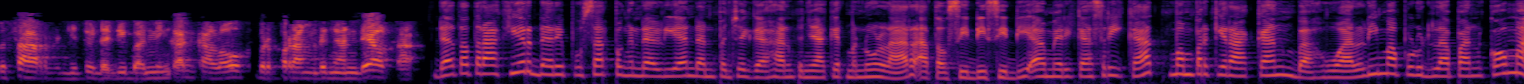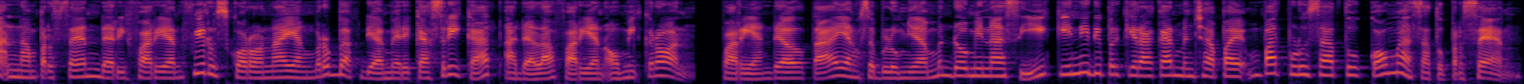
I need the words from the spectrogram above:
besar gitu dan dibandingkan kalau berperang dengan Delta. Data terakhir dari Pusat Pengendalian dan Pencegahan Penyakit Menular atau CDC di Amerika Serikat memperkirakan bahwa 58,6 persen dari varian virus corona yang merebak di Amerika Serikat adalah varian Omikron. Varian Delta yang sebelumnya mendominasi kini diperkirakan mencapai 41,1 persen.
